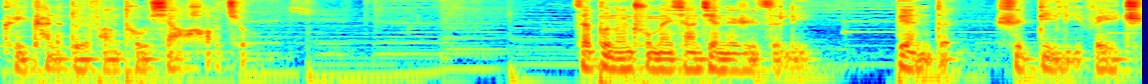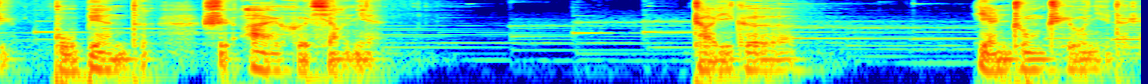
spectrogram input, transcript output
可以看着对方偷笑好久，在不能出门相见的日子里，变的是地理位置。不变的是爱和想念。找一个眼中只有你的人，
